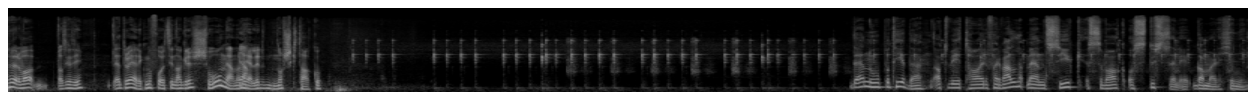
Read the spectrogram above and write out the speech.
høre hva Hva skal jeg si? Jeg tror Erik må få ut sin aggresjon ja, når det Ja. gjelder norsk taco. Det er nå på tide at vi tar farvel med en syk, svak og stusselig gammel kjenning.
